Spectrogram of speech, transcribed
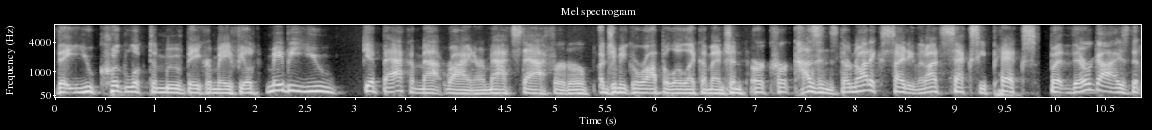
that you could look to move Baker Mayfield. Maybe you get back a Matt Ryan or Matt Stafford or a Jimmy Garoppolo, like I mentioned, or Kirk Cousins. They're not exciting. They're not sexy picks, but they're guys that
